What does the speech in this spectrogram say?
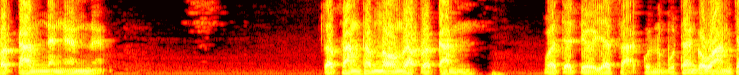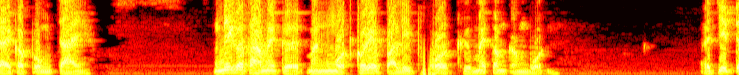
ประกันอย่างนั้นนะรับสั่งทำนองรับประกัน ว่าจะเจอยาศากุลบุตรท่านก็วางใจก็ปรงใจอันนี้ก็ทำให้เกิดมันหมดเขาเรียกปาริโพธคือไม่ต้องกังวลไอ้จิตใจ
